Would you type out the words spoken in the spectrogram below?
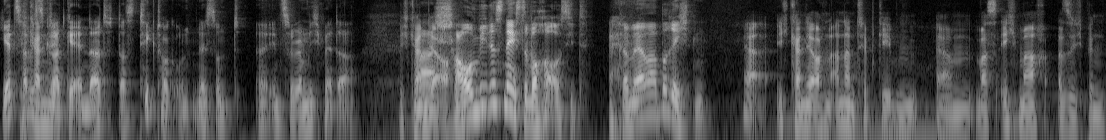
Jetzt habe ich es gerade geändert, dass TikTok unten ist und äh, Instagram nicht mehr da. Ich kann mal dir auch schauen, wie das nächste Woche aussieht. Können wir ja mal berichten. Ja, ich kann dir auch einen anderen Tipp geben, ähm, was ich mache. Also ich bin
